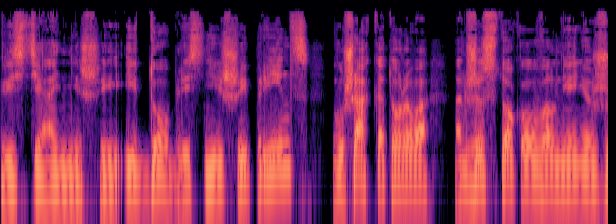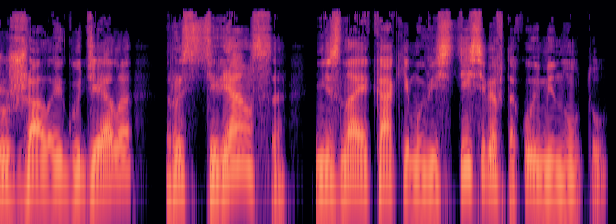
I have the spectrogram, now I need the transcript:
Христианнейший и доблестнейший принц, в ушах которого от жестокого волнения жужжало и гудело, растерялся не зная, как ему вести себя в такую минуту.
